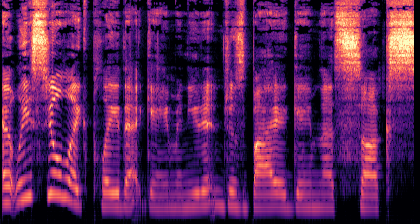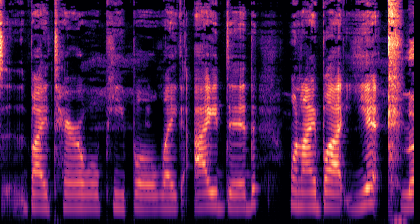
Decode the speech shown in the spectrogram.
at least you'll like play that game and you didn't just buy a game that sucks by terrible people like I did when I bought YIIK. No.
